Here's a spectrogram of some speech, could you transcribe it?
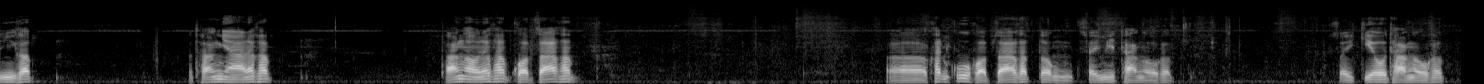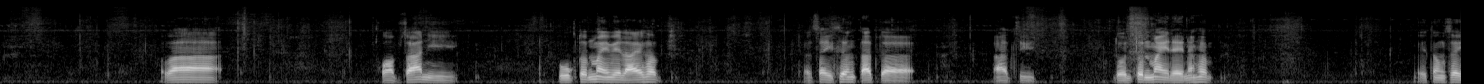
นี่ครับทางหญ้านะครับทางเอานะครับ ขอบสาครับขั้นคู่ขอบสาครับ ต้องใส่มีดทางเอาครับ ใส่เกลียวทางเอาครับ ว่าขอบสานี่ปลูกต้นไม้ไว้หลายครับถ้าใส่เครื่องตัดก็อาจจะโดนต้นไม้ได้นะครับเลยต้องใส่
